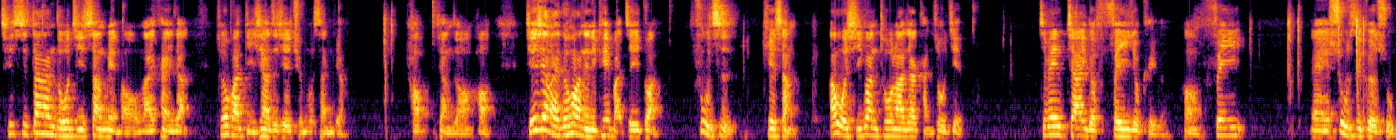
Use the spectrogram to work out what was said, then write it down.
其实当然逻辑上面哈，我们来看一下，所以我把底下这些全部删掉。好，这样子哦，好。接下来的话呢，你可以把这一段复制贴上，啊，我习惯拖拉加 Ctrl 键，这边加一个非就可以了啊，非，诶，数字个数。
